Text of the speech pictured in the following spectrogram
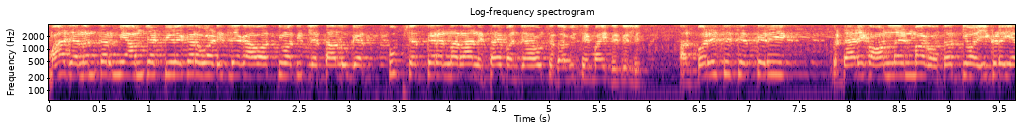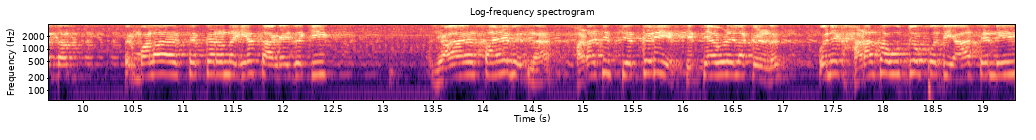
माझ्यानंतर मी आमच्या टिळेकरवाडीतल्या गावात किंवा तिथल्या तालुक्यात खूप शेतकऱ्यांना राणे साहेबांच्या औषधाविषयी माहिती दिली. आणि बरेचसे शेतकरी डायरेक्ट ऑनलाईन मागवतात किंवा इकडे येतात. तर मला शेतकऱ्यांना हेच सांगायचं की ह्या साहेब आहेत ना हाडाचे शेतकरी आहेत हे त्यावेळेला कळलं. पण एक हाडाचा उद्योगपती आज त्यांनी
